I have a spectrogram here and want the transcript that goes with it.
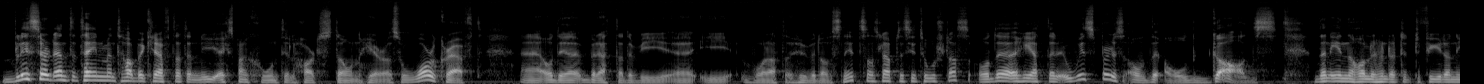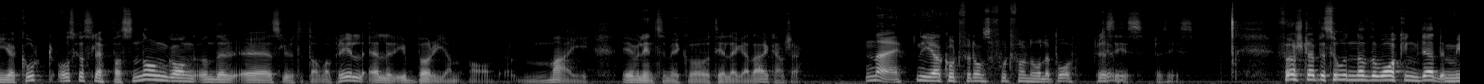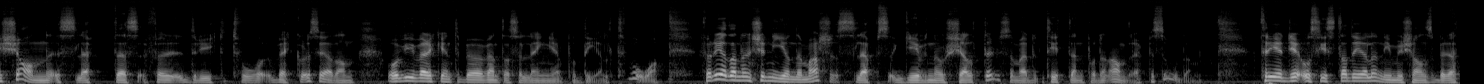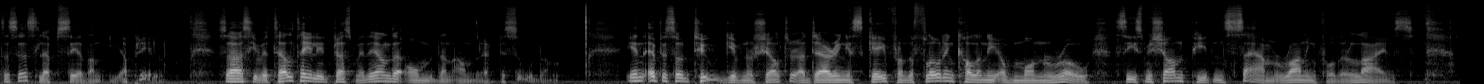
Blizzard Entertainment har bekräftat en ny expansion till Hearthstone Heroes of Warcraft. Eh, och det berättade vi eh, i vårt huvudavsnitt som släpptes i torsdags. Och det heter Whispers of the Old Gods. Den innehåller 134 nya kort och ska släppas någon gång under eh, slutet av april eller i början av maj. Det är väl inte så mycket att tillägga där kanske. Nej, nya kort för de som fortfarande håller på. Precis, precis. Första episoden av The Walking Dead Mission släpptes för drygt två veckor sedan och vi verkar inte behöva vänta så länge på del två. För redan den 29 mars släpps Give No Shelter som är titeln på den andra episoden. Tredje och sista delen i Michons berättelse släpps sedan i april. Så här skriver Telltale i ett pressmeddelande om den andra episoden. In episode 2, Give No Shelter, a daring escape from the floating colony of Monroe sees Michonne, Pete, and Sam running for their lives.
